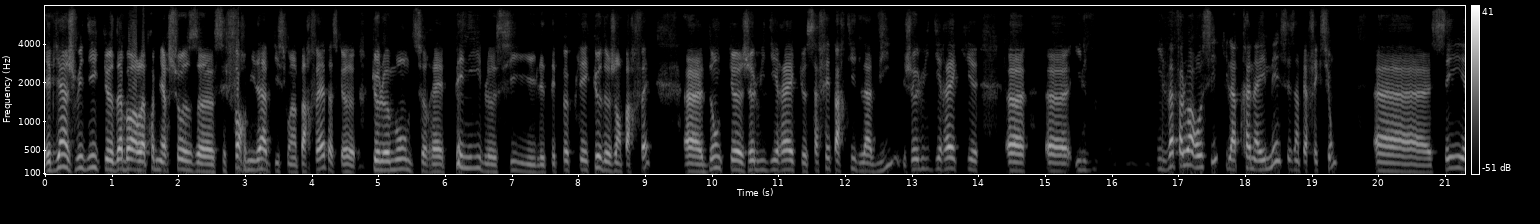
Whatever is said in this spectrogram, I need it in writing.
Eh bien, je lui dis que d'abord, la première chose, euh, c'est formidable qu'il soit imparfait parce que, que le monde serait pénible s'il était peuplé que de gens parfaits. Euh, donc, euh, je lui dirais que ça fait partie de la vie. Je lui dirais qu'il il, il va falloir aussi qu'il apprenne à aimer ses imperfections. c'est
